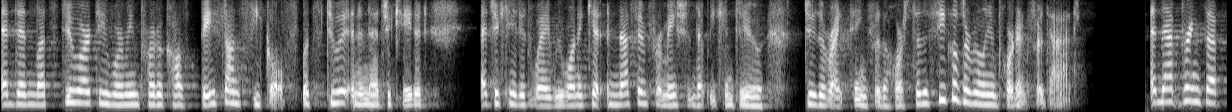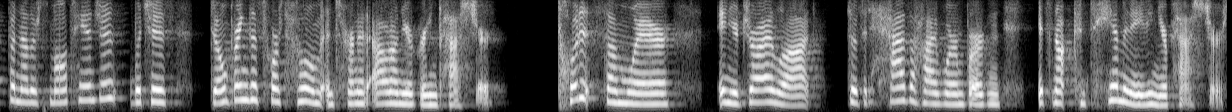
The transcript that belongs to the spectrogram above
and then let's do our deworming protocols based on fecals. Let's do it in an educated educated way. We want to get enough information that we can do do the right thing for the horse. So the fecals are really important for that. And that brings up another small tangent, which is don't bring this horse home and turn it out on your green pasture. Put it somewhere in your dry lot so if it has a high worm burden, it's not contaminating your pastures.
